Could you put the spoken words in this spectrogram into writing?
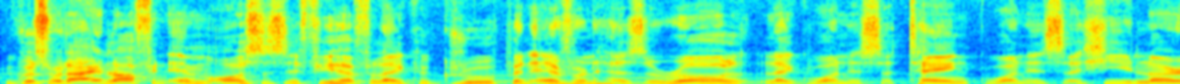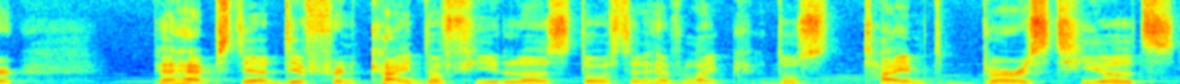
Because what I love in MMOs is if you have like a group and everyone has a role, like one is a tank, one is a healer. Perhaps there are different kind of healers, those that have like those timed burst heals,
